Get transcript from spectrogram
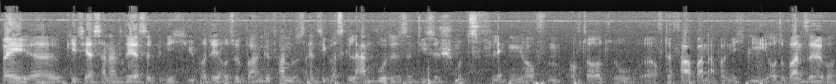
Bei äh, GTA San Andreas bin ich über die Autobahn gefahren und das einzige was geladen wurde sind diese Schmutzflecken auf, dem, auf, der, Auto, äh, auf der Fahrbahn, aber nicht die Autobahn selber.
